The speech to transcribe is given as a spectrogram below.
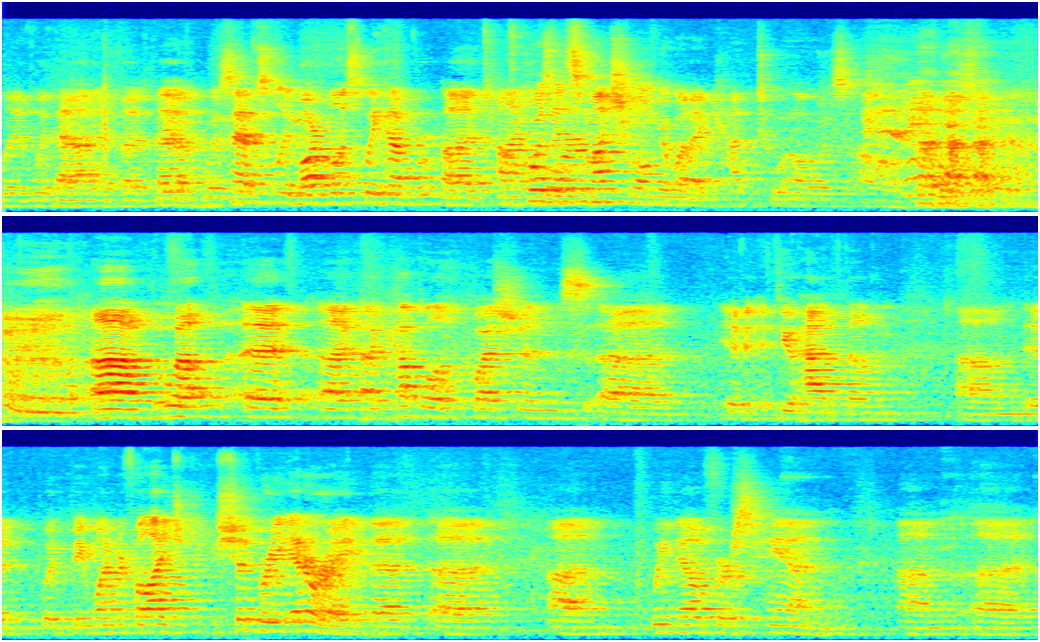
live without it. But that was absolutely marvelous. We have uh, time Of course, it's much longer, but I cut two hours out. Uh, Well, uh, a a couple of questions, uh, if if you have them, um, it would be wonderful. I should reiterate that uh, um, we know firsthand um, uh,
